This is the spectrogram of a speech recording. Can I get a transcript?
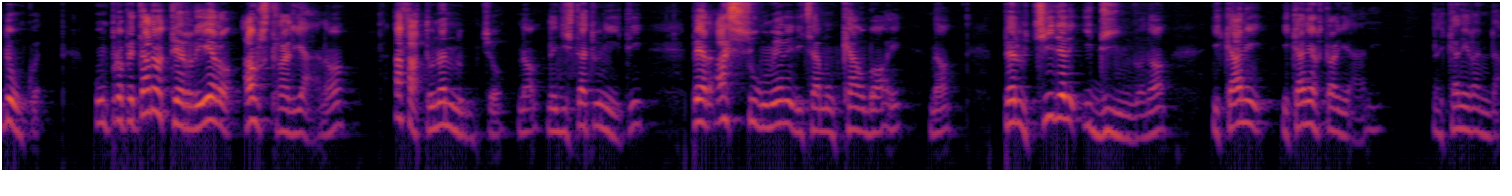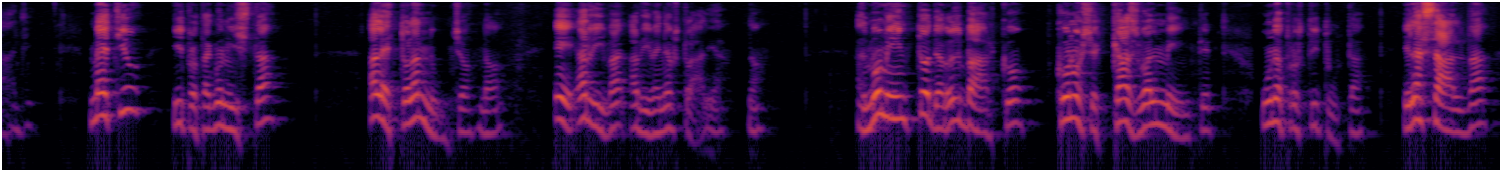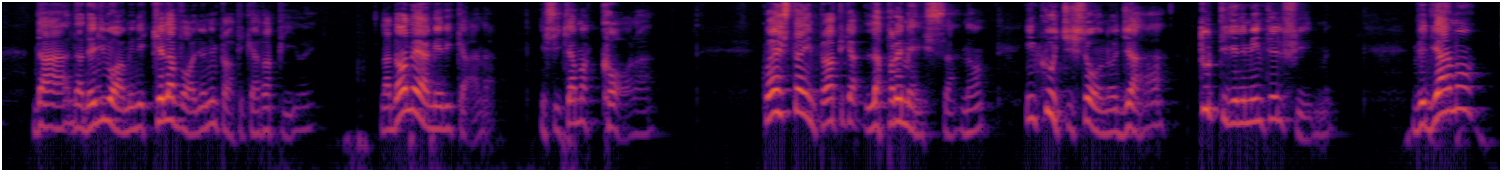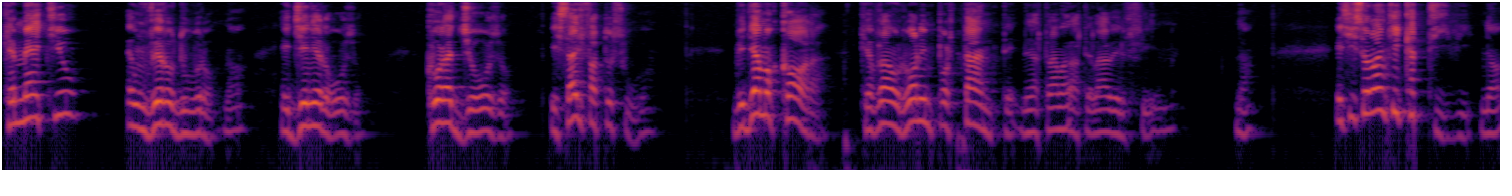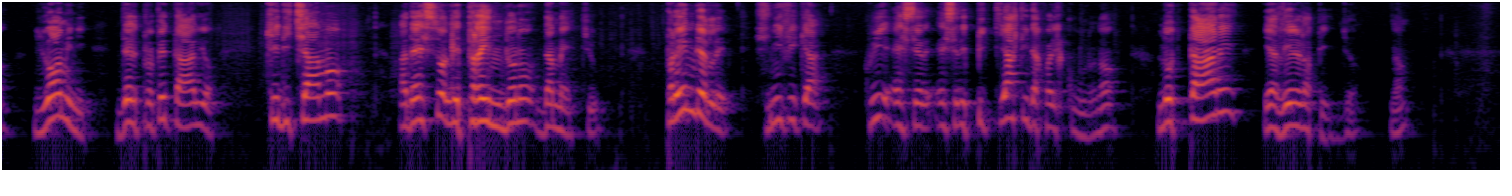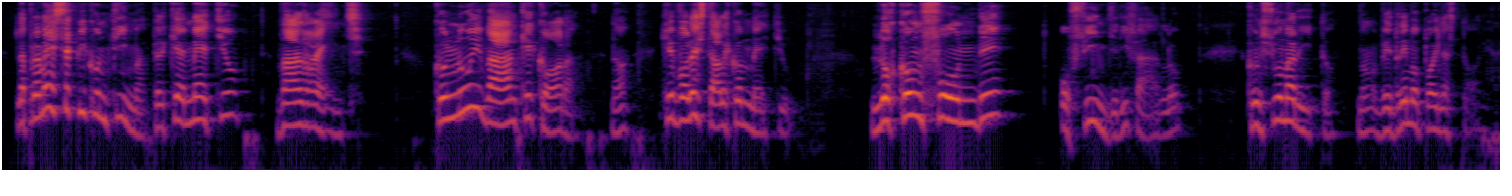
Dunque, un proprietario terriero australiano ha fatto un annuncio no? negli Stati Uniti per assumere, diciamo, un cowboy no? per uccidere i dingo, no? I, cani, i cani australiani, i cani randagi. Matthew, il protagonista, ha letto l'annuncio no? e arriva, arriva in Australia. No? Al momento dello sbarco conosce casualmente una prostituta e la salva da, da degli uomini che la vogliono in pratica rapire. La donna è americana e si chiama Cora. Questa è in pratica la premessa, no? in cui ci sono già tutti gli elementi del film. Vediamo che Matthew è un vero duro, no? è generoso, coraggioso e sa il fatto suo. Vediamo Cora, che avrà un ruolo importante nella trama laterale del film. No? E ci sono anche i cattivi, no? Gli uomini del proprietario che diciamo adesso le prendono da Matthew. Prenderle significa qui essere, essere picchiati da qualcuno, no? lottare e avere la peggio. No? La promessa qui continua perché Matthew va al ranch. Con lui va anche Cora, no? che vuole stare con Matthew. Lo confonde, o finge di farlo, con suo marito. No? Vedremo poi la storia.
